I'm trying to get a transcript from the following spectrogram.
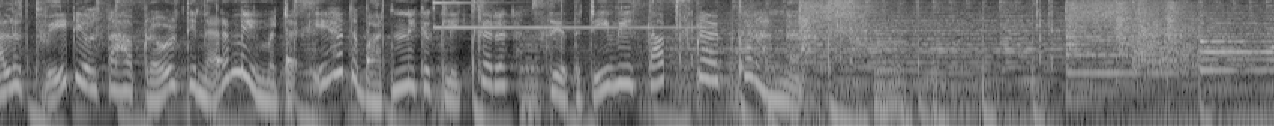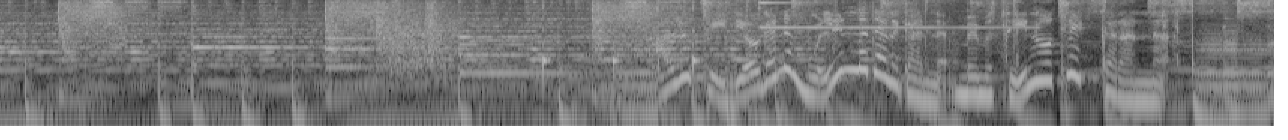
අලුත් වීඩියෝ සහ ප්‍රවෘත්ති නැරඹීමට ඉහත බටන එක ක්ලික් කර සියත TV සබස්ක්‍රයිබ් කරන්න. අලුත් වීඩියෝ ගැන මුලින්ම දැනගන්න මෙම සීනුව ක්ලික් කරන්න.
